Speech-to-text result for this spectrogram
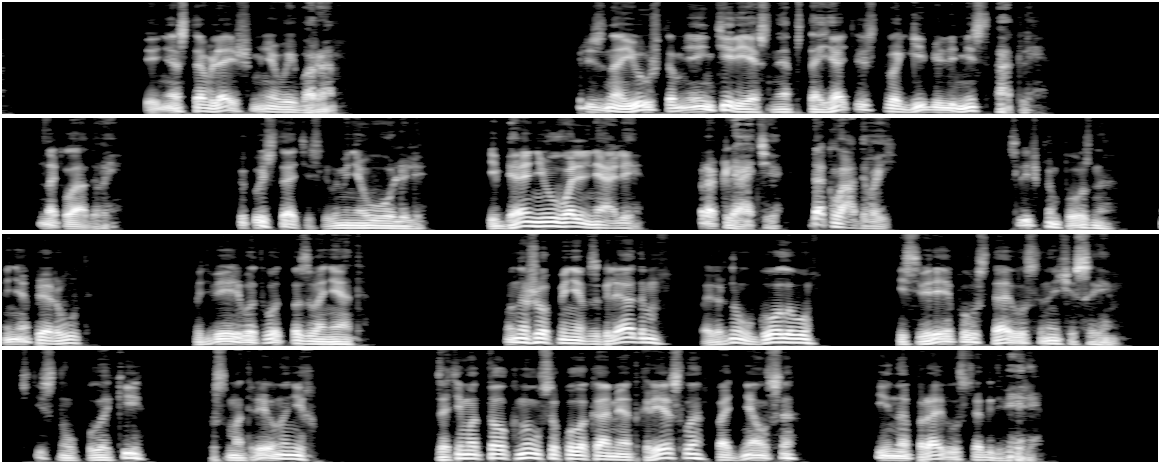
Ты не оставляешь мне выбора. Признаю, что мне интересны обстоятельства гибели мисс Атли. Докладывай. Какой стати, если вы меня уволили? Тебя не увольняли. Проклятие. Докладывай. Слишком поздно. Меня прервут. В дверь вот-вот позвонят. Он ожег меня взглядом, повернул голову и свирепо уставился на часы. Стиснул кулаки, посмотрел на них, затем оттолкнулся кулаками от кресла, поднялся и направился к двери.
